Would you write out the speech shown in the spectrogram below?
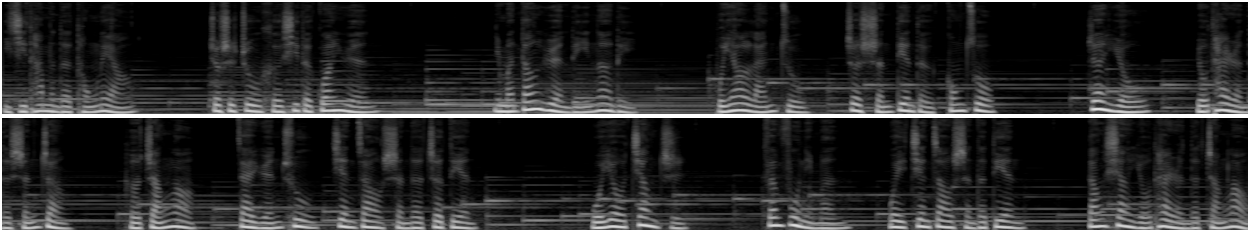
以及他们的同僚，就是住河西的官员。你们当远离那里，不要拦阻这神殿的工作，任由犹太人的省长和长老在原处建造神的这殿。我又降旨，吩咐你们为建造神的殿，当像犹太人的长老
